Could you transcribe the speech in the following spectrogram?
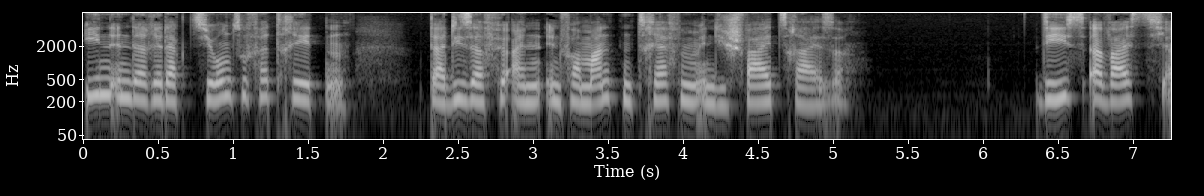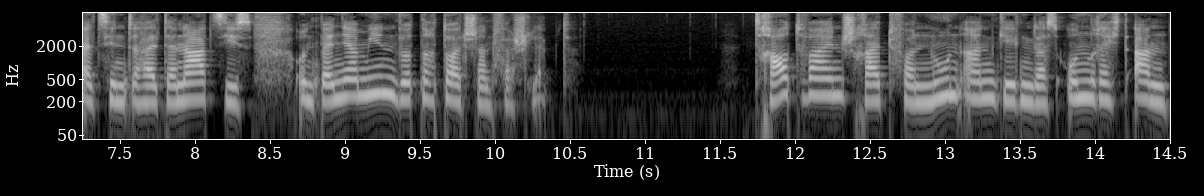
ihn in der Redaktion zu vertreten, da dieser für ein Informantentreffen in die Schweiz reise. Dies erweist sich als Hinterhalt der Nazis und Benjamin wird nach Deutschland verschleppt. Trautwein schreibt von nun an gegen das Unrecht an,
